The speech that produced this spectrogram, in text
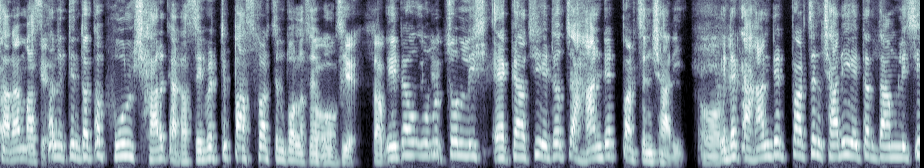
সারা মাঝখানে তিন তক্তা ফুল সার কাটা সেভেন্টি পাঁচ পার্সেন্ট বলছি। এটাও উনচল্লিশ একাশি এটা হচ্ছে হান্ড্রেড পার্সেন্ট শাড়ি। এটাকে হান্ড্রেড পার্সেন্ট শাড়ি এটার দাম লিছি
